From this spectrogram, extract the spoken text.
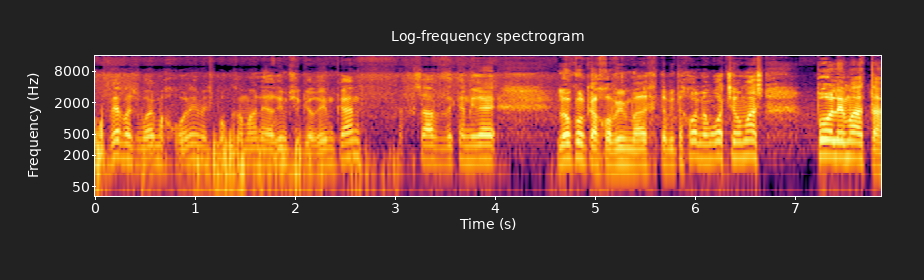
ובשבועיים האחרונים יש פה כמה נערים שגרים כאן. עכשיו זה כנראה לא כל כך אוהבים במערכת הביטחון, למרות שממש פה למטה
